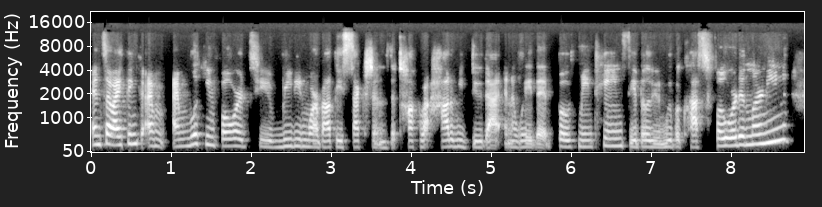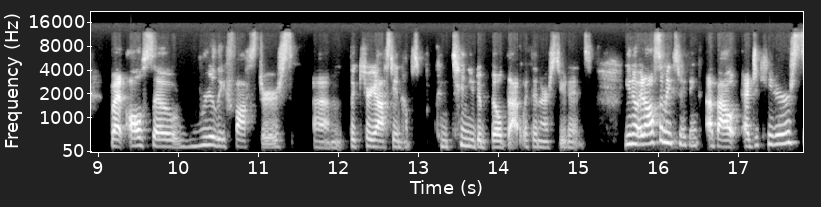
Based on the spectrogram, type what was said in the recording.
and so I think I'm I'm looking forward to reading more about these sections that talk about how do we do that in a way that both maintains the ability to move a class forward in learning, but also really fosters um, the curiosity and helps continue to build that within our students. You know, it also makes me think about educators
